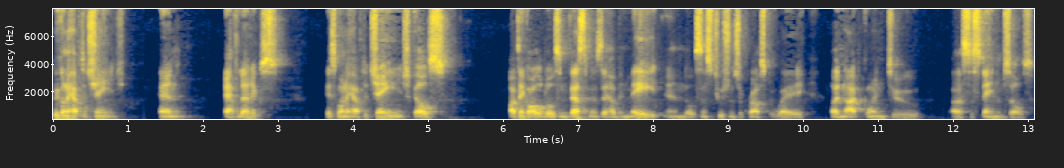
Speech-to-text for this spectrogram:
we're going to have to change. And athletics is going to have to change, else, I think all of those investments that have been made in those institutions across the way are not going to uh, sustain themselves.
